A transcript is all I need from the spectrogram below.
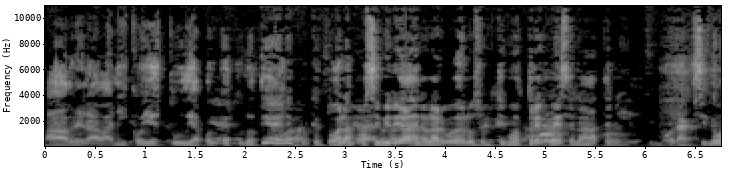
abre el abanico y estudia, porque tú no tienes, porque todas las posibilidades a lo largo de los últimos tres meses las has tenido. Si no,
